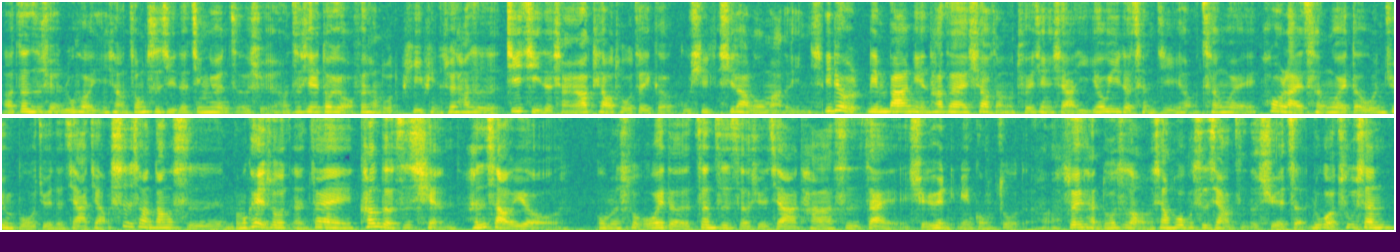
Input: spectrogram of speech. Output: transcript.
呃政治学如何影响中世纪的经院哲学啊，这些都有非常多的批评，所以他是积极的想要跳脱这个古希希腊罗马的影响。一六零八年，他在校长的推荐下，以优异的成绩哈，成为后来成为德文郡伯爵的家教。事实上，当时我们可以说，嗯，在康德之前，很少有。我们所谓的政治哲学家，他是在学院里面工作的哈，所以很多这种像霍布斯这样子的学者，如果出身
